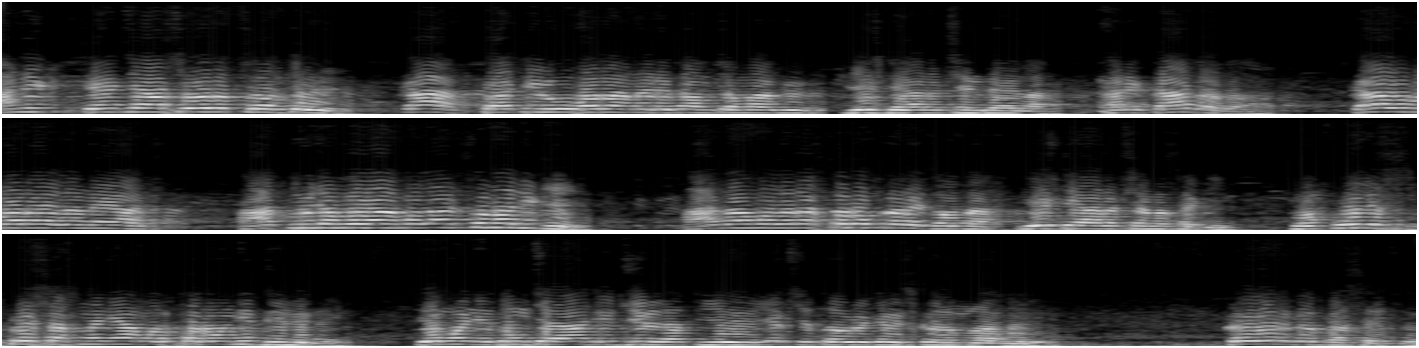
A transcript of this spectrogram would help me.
आणि त्यांच्या आशेवरच चालतोय. का पाटील उभा राहणार आहेत आमच्या मागे? एसटी आरक्षण द्यायला. अरे का दादा? का उभा राहिला नाही आज? आज तुझ्यामुळे आम्हाला अडचण आली की. आज आम्हाला रस्ता रोक करायचा होता एसटी आरक्षणासाठी. पण पोलीस प्रशासनाने आम्हाला परवानगी दिली नाही. ते म्हणे तुमच्या आधी जिल्ह्यात एकशे चौवेचाळीस कलम लागू कवर करत बसायचं?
